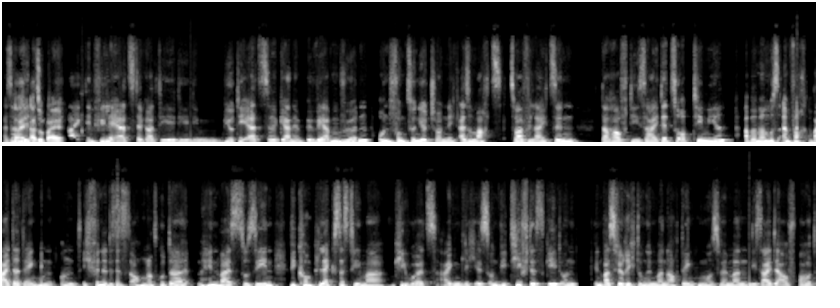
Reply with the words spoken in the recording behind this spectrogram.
Also Nein, also bei Bereich, den viele Ärzte, gerade die, die, die Beauty-Ärzte gerne bewerben würden und funktioniert schon nicht. Also macht es zwar vielleicht Sinn, darauf, die Seite zu optimieren. Aber man muss einfach weiterdenken. Und ich finde, das ist auch ein ganz guter Hinweis zu sehen, wie komplex das Thema Keywords eigentlich ist und wie tief das geht und in was für Richtungen man auch denken muss, wenn man die Seite aufbaut.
